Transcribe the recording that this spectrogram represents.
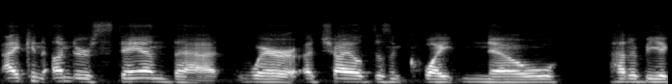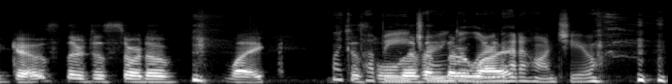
i can understand that where a child doesn't quite know how to be a ghost they're just sort of like like a Just puppy living trying to learn life. how to haunt you.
